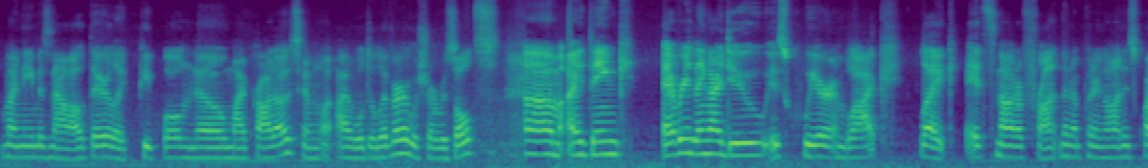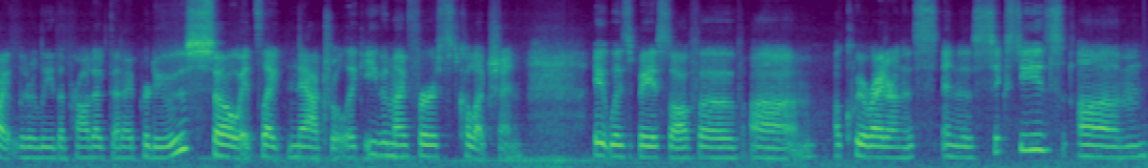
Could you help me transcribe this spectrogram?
my name is now out there like people know my product and what i will deliver which are results. Um i think everything i do is queer and black. Like it's not a front that i'm putting on is quite literally the product that i produce. So it's like natural. Like even my first collection it was based off of um, a queer writer in this in the 60s um,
